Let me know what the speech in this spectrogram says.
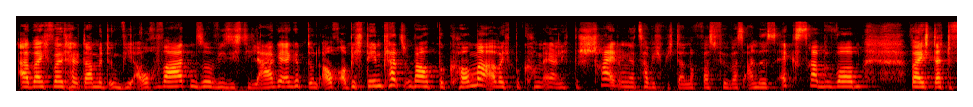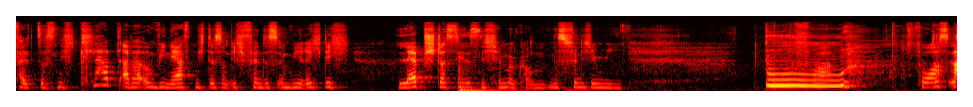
aber ich wollte halt damit irgendwie auch warten, so wie sich die Lage ergibt und auch, ob ich den Platz überhaupt bekomme. Aber ich bekomme ehrlich Bescheid. Und jetzt habe ich mich dann noch was für was anderes extra beworben, weil ich dachte, falls das nicht klappt, aber irgendwie nervt mich das und ich finde es irgendwie richtig läppsch, dass die das nicht hinbekommen. Das finde ich irgendwie. Buh. Vor, das ist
